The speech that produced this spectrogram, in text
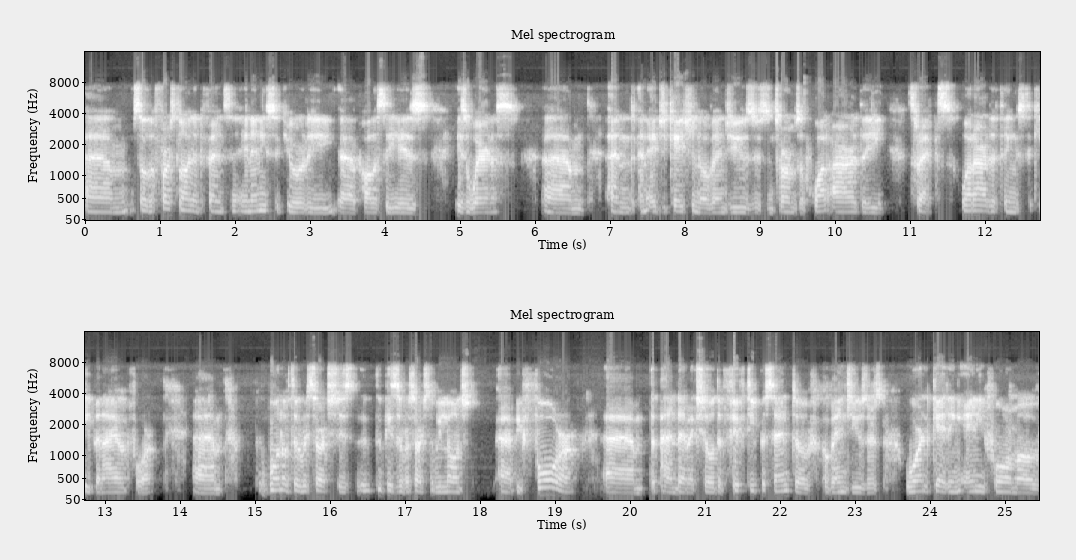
Um, so the first line of defense in any security uh, policy is is awareness um, and an education of end users in terms of what are the threats, what are the things to keep an eye out for. Um, one of the researches, the pieces of research that we launched uh, before um, the pandemic showed that 50% of, of end users weren't getting any form of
